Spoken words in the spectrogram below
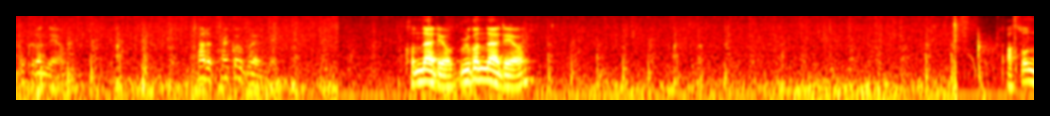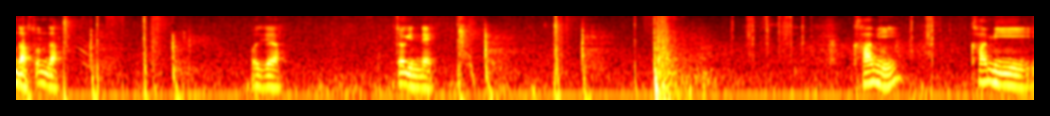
좀 그렇네요. 차를 탈 걸 그랬네. 건너야 돼요. 물 건너야 돼요. 아 쏜다 쏜다. 어디야? 저기 있네. 감히 감히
